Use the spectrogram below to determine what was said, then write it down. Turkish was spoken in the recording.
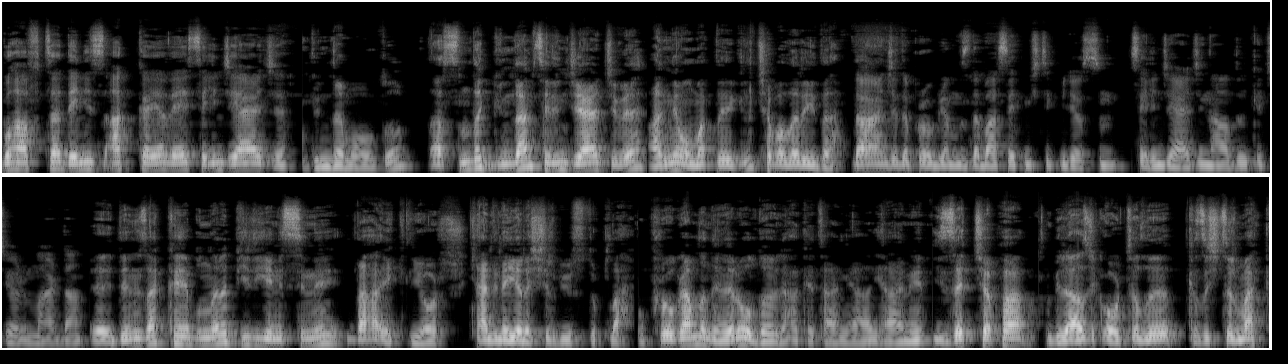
Bu hafta Deniz Akkaya ve Selin Ciğerci. Gündem oldu. Aslında gündem Selin Ciğerci ve anne olmakla ilgili çabalarıydı. Daha önce de programımızda bahsetmiştik biliyorsun Selin Ciğerci'nin aldığı kötü yorumlardan. Ee, Deniz Akkaya bunlara bir yenisini daha ekliyor. Kendine yaraşır bir üslupla. O programda neler oldu öyle hakikaten ya. Yani İzzet Çapa birazcık ortalığı kızıştırmak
